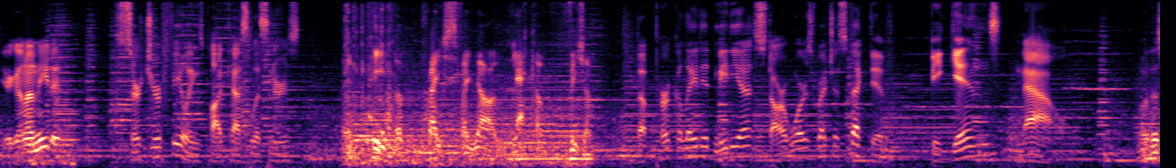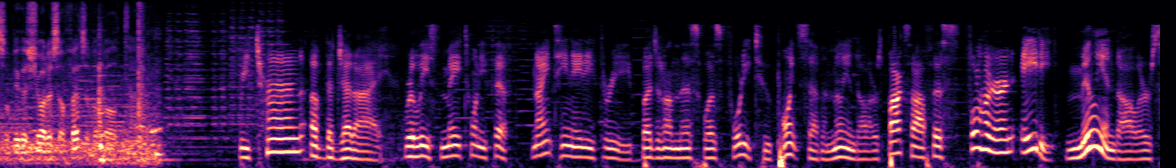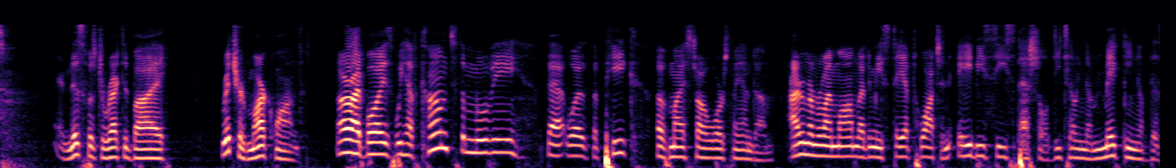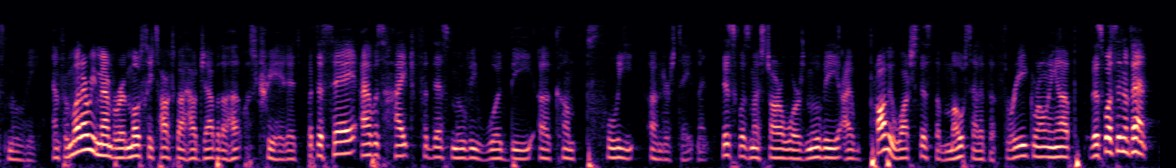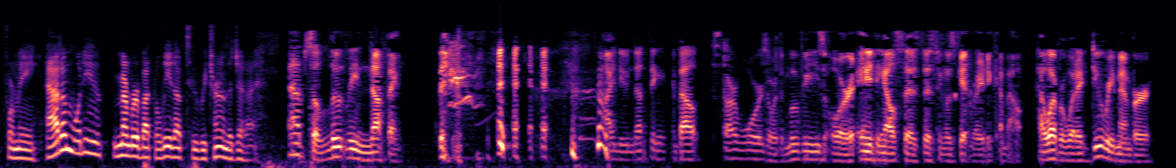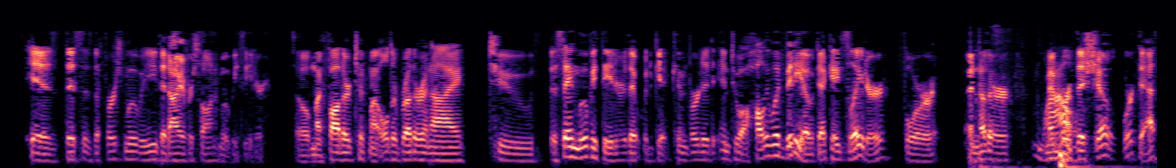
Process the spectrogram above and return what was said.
You're gonna need it. Search Your Feelings, podcast listeners. And pay the price for your lack of vision. The Percolated Media Star Wars Retrospective begins now. Well, this will be the shortest offensive of all time. Return of the Jedi, released May 25th, 1983. Budget on this was $42.7 million. Box office, $480 million. And this was directed by Richard Marquand. Alright, boys, we have come to the movie that was the peak of my Star Wars fandom. I remember my mom letting me stay up to watch an ABC special detailing the making of this movie. And from what I remember, it mostly talked about how Jabba the Hutt was created. But to say I was hyped for this movie would be a complete understatement. This was my Star Wars movie. I probably watched this the most out of the three growing up. This was an event for me. Adam, what do you remember about the lead up to Return of the Jedi? Absolutely nothing. I knew nothing about Star Wars or the movies or anything else as this thing was getting ready to come out. However, what I do remember is this is the first movie that I ever saw in a movie theater. So my father took my older brother and I to the same movie theater that would get converted into a Hollywood video decades later for another member of this show worked at.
